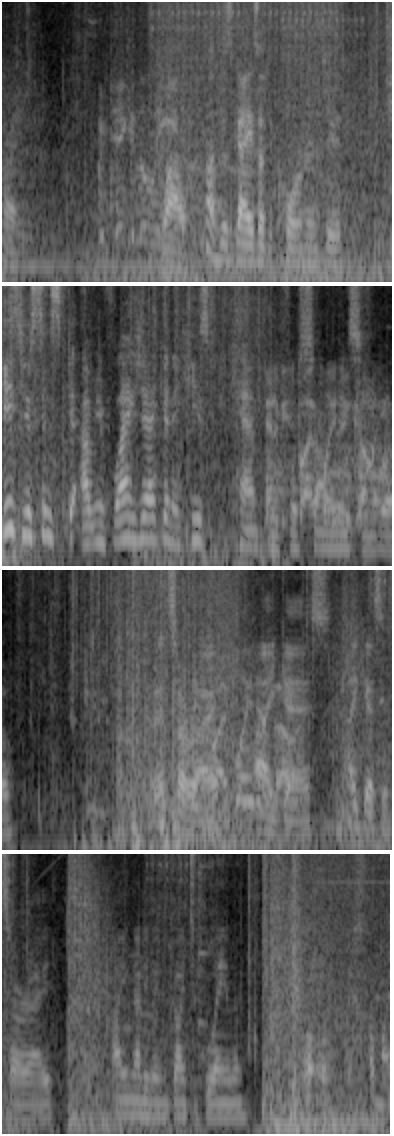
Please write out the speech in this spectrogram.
Alright. Wow, this guy is at the corner, dude. He's using I mean flak jacket and he's camping for some reason, bro. It's alright, I guess. I guess it's alright. I'm not even going to blame them. Uh oh. Oh my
